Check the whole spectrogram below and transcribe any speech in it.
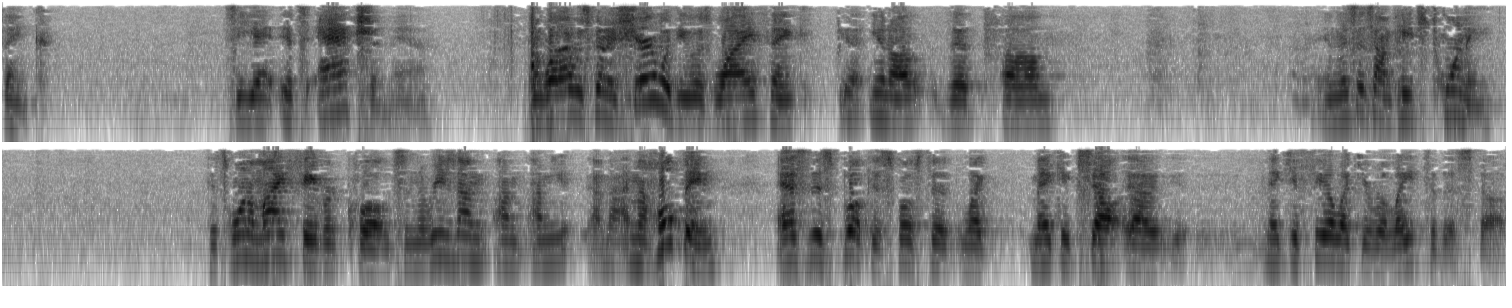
think." See, it's action, man. And what I was going to share with you is why I think, you know, that, um, and this is on page 20. It's one of my favorite quotes, and the reason I'm I'm I'm, I'm hoping, as this book is supposed to like make excel, uh, make you feel like you relate to this stuff,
